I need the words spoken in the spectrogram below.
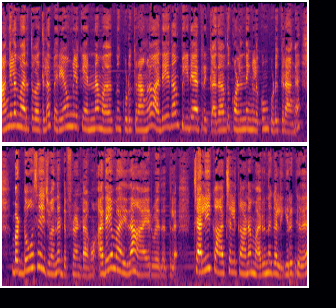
ஆங்கில மருத்துவத்துல பெரியவங்களுக்கு என்ன மருந்து கொடுக்குறாங்களோ அதே தான் பீடியாட்ரிக் அதாவது குழந்தைங்களுக்கும் கொடுக்குறாங்க. பட் டோசேஜ் வந்து டிஃப்ரெண்ட் ஆகும். அதே மாதிரி தான் ஆயுர்வேதத்துல. சளி காய்ச்சலுக்கான மருந்துகள் இருக்குது.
